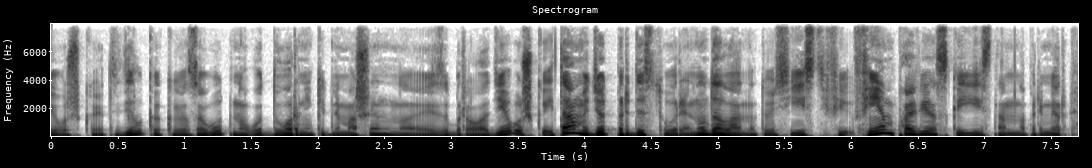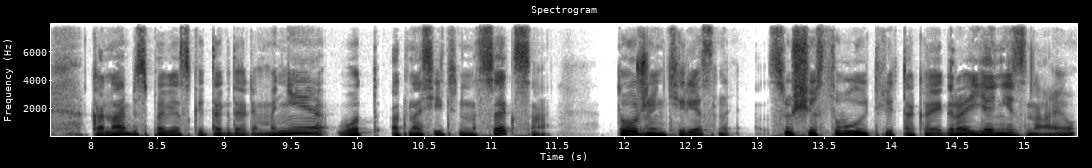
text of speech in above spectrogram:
девушка это сделала, как ее зовут, но вот дворники для машин э, изобрела девушка, и там идет предыстория. Ну да ладно, то есть есть фем-повестка, есть там, например, каннабис-повестка и так далее. Мне вот относительно секса тоже интересно, существует ли такая игра, я не знаю.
